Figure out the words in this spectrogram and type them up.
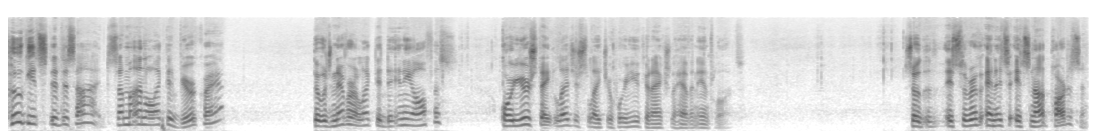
Who gets to decide? Some unelected bureaucrat that was never elected to any office? Or your state legislature where you can actually have an influence? So it's the and it's it's not partisan.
